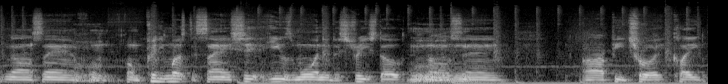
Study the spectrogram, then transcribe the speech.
You know what I'm saying? Mm-hmm. From from pretty much the same shit. He was more into the streets though. You know what I'm Mm-hmm. saying? R.P. Troy Clayton.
